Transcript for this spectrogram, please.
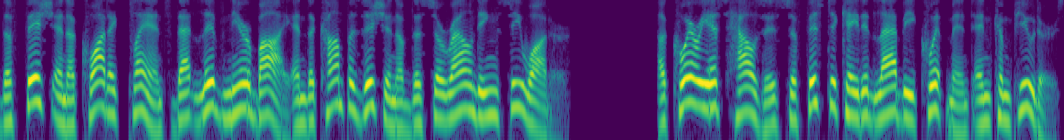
the fish and aquatic plants that live nearby and the composition of the surrounding seawater. Aquarius houses sophisticated lab equipment and computers,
